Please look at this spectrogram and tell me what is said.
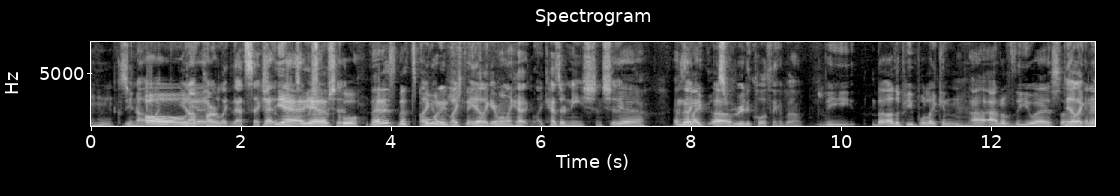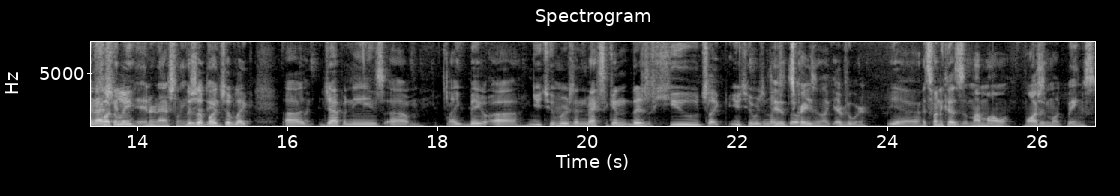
hmm because you're not Oh, like, you're not yeah. part of like that section. That, of yeah, YouTube or yeah, some that's shit. cool. That is that's cool Like, and like interesting. yeah, like everyone like ha- like has their niche and shit. yeah, and It's then like, it's a really cool thing about. the the other people like in Mhm. uh, out of the U.S. Uh, yeah, like internationally, internationally. there's shit, a bunch dude. of like uh Like- Japanese um like big uh YouTubers Mhm. and Mexican. There's huge like YouTubers in Dude, Mexico. it's crazy like everywhere. Yeah. It's funny because my mom watches mukbangs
